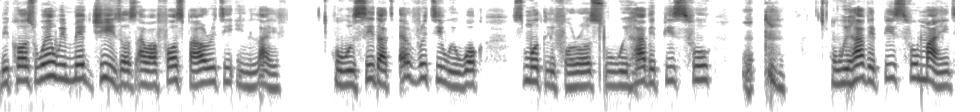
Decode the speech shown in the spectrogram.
Because when we make Jesus our first priority in life, we will see that everything will work smoothly for us. We have a peaceful we have a peaceful mind.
